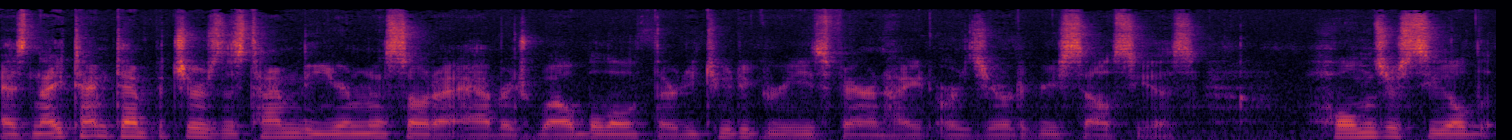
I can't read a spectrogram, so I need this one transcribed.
As nighttime temperatures this time of the year in Minnesota average well below 32 degrees Fahrenheit or 0 degrees Celsius, homes are sealed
